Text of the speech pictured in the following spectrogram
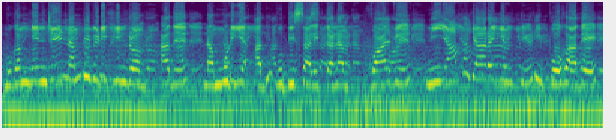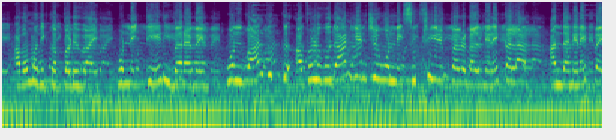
முகம் என்றே நம்பி விடுகின்றோம் அது நம்முடைய அதி புத்திசாலித்தனம் வாழ்வில் நீயாக யாரையும் தேடி போகாதே. அவமதிக்கப்படுவாய். உன்னை தேடி வரவை. உன் வாழ்வுக்கு அவ அவ்வளவுதான் என்று உன்னை சுற்றி இருப்பவர்கள் நினைக்கலாம். அந்த நினைப்பை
